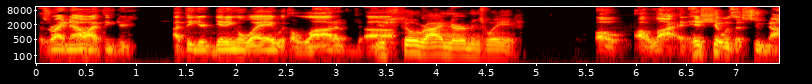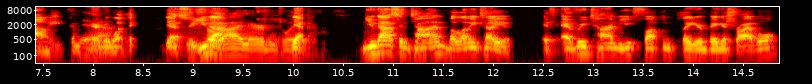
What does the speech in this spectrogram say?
Because right now, I think you're I think you're getting away with a lot of uh, You're still riding Urban's wave. oh a lot, and his shit was a tsunami compared Yeah. to what they. Yeah, so You're you got riding Urban's wave. yeah. you got some time, but let me tell you, if every time you fucking play your biggest rival,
